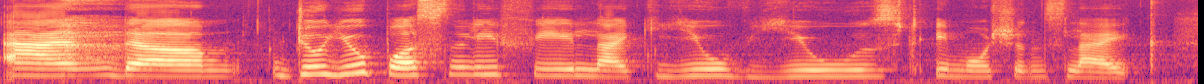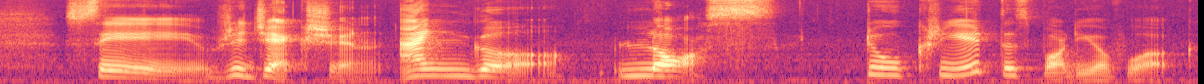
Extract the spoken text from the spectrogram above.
and um, do you personally feel like you've used emotions like, say, rejection, anger, loss, to create this body of work?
